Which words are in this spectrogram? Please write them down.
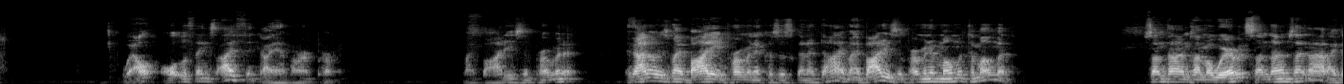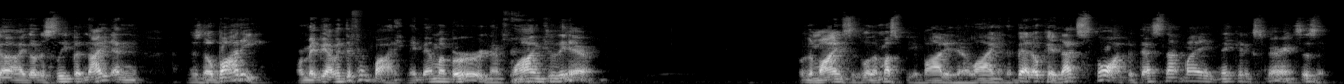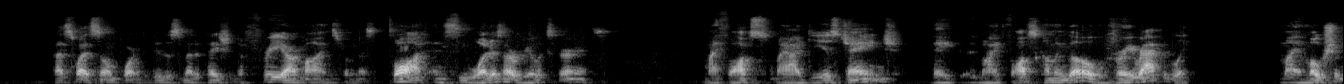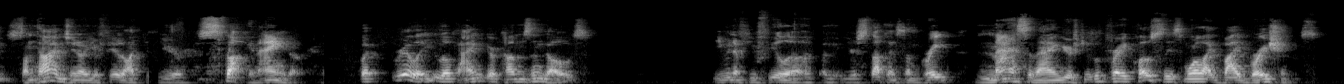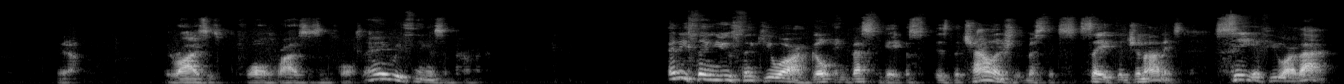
Well, all the things I think I am are impermanent. My body is impermanent. And not only is my body impermanent because it's going to die, my body is impermanent moment to moment. Sometimes I'm aware of it, sometimes I'm not. I go, I go to sleep at night and there's no body. Or maybe I have a different body. Maybe I'm a bird and I'm flying through the air. Or the mind says, well, there must be a body there lying in the bed. Okay, that's thought, but that's not my naked experience, is it? That's why it's so important to do this meditation, to free our minds from this thought and see what is our real experience. My thoughts, my ideas change. They, my thoughts come and go very rapidly. My emotions, sometimes, you know, you feel like you're stuck in anger. But really, you look, anger comes and goes. Even if you feel a, a, you're stuck in some great massive anger, if you look very closely, it's more like vibrations. You know, it rises, falls, rises and falls. Everything is impermanent. Anything you think you are, go investigate, is, is the challenge that mystics say to Jnanis. See if you are that.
